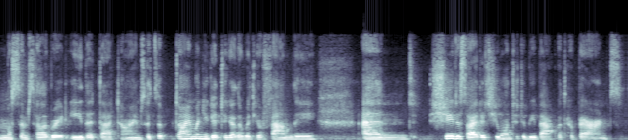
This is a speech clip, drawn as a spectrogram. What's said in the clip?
Muslims celebrate Eid at that time. So it's a time when you get together with your family. And she decided she wanted to be back with her parents.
